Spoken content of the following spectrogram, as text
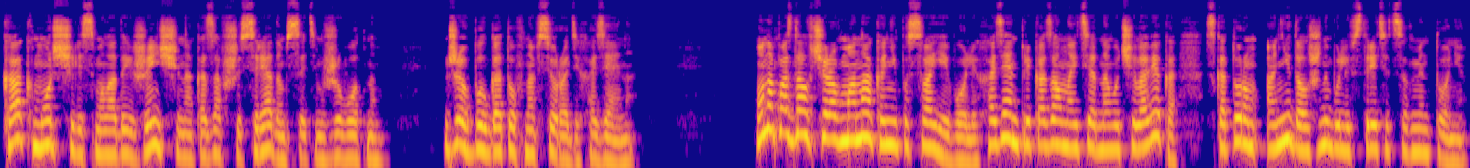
как морщились молодые женщины, оказавшись рядом с этим животным. Джефф был готов на все ради хозяина. Он опоздал вчера в Монако не по своей воле. Хозяин приказал найти одного человека, с которым они должны были встретиться в Ментоне.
